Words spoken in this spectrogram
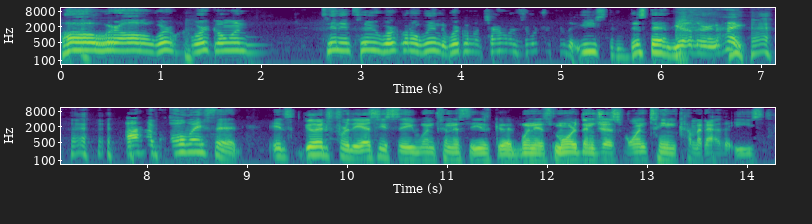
oh, we're all we're we're going ten and two, we're going to win. We're going to challenge Georgia for the East and this, that, and the other. And hey, I have always said it's good for the SEC when Tennessee is good, when it's more than just one team coming out of the East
